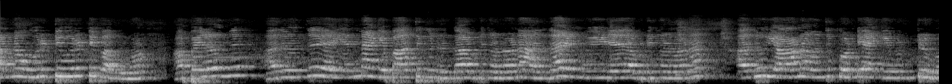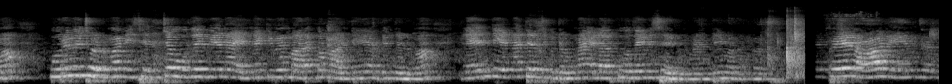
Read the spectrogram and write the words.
குருவி கண்ணை உருட்டி உருட்டி பார்க்கணும். அப்போ எல்லாம் வந்து அது வந்து என்ன அங்கே பார்த்துக்கிட்டு இருக்கா அப்படின்னு சொன்னோன்னா அதுதான் என் வீடு அப்படின்னு சொன்னோன்னா அதுவும் யானை வந்து கொண்டு அங்கே விட்டுருமா? குருவி சொல்லுமா நீ செஞ்ச உதவியை நான் என்னைக்குமே மறக்க மாட்டேன் அப்படின்னு சொல்லுமா? இதுலேருந்து என்ன தெரிஞ்சுக்கிட்டோம்னா எல்லாருக்கும் உதவி செய்யணும். நன்றி வணக்கம். என் பேர் R angel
